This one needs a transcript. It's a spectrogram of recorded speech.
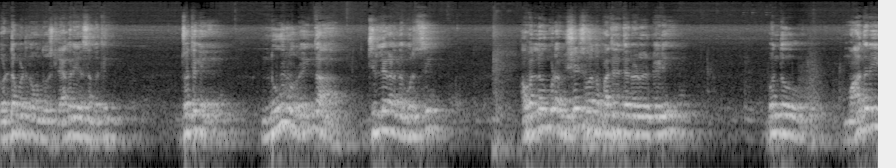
ದೊಡ್ಡ ಮಟ್ಟದ ಒಂದು ಶ್ಲಾಘನೀಯ ಸಂಗತಿ. ಜೊತೆಗೆ ನೂರು ರೈತ ಜಿಲ್ಲೆಗಳನ್ನು ಗುರುತಿಸಿ, ಅವೆಲ್ಲವೂ ಕೂಡ ವಿಶೇಷವಾದ ಪ್ರಾತಿನಿಧ್ಯ ನೀಡಿ, ಒಂದು ಮಾದರಿ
